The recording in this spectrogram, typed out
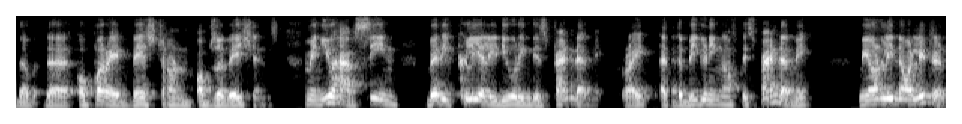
the, the operate based on observations. I mean you have seen very clearly during this pandemic, right? At the beginning of this pandemic, we only know a little,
